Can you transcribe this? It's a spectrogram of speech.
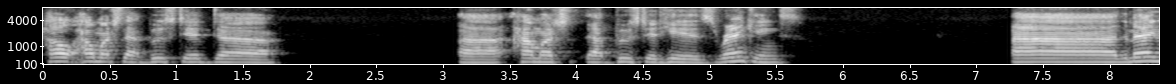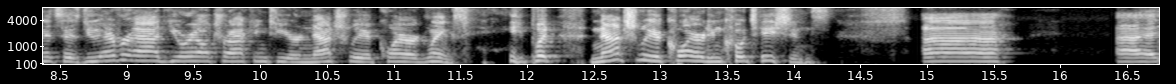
how how much that boosted uh, uh, how much that boosted his rankings. Uh, the magnet says, "Do you ever add URL tracking to your naturally acquired links?" he put naturally acquired in quotations. Uh, uh,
